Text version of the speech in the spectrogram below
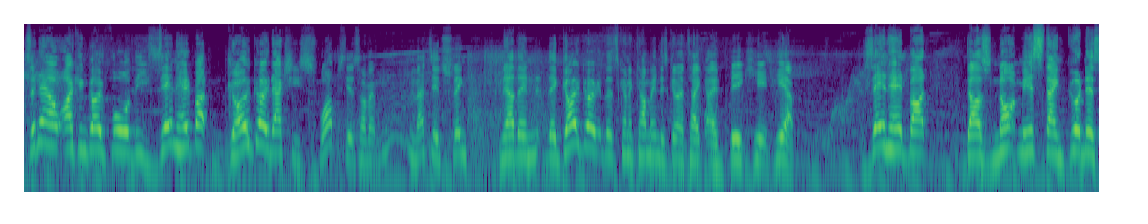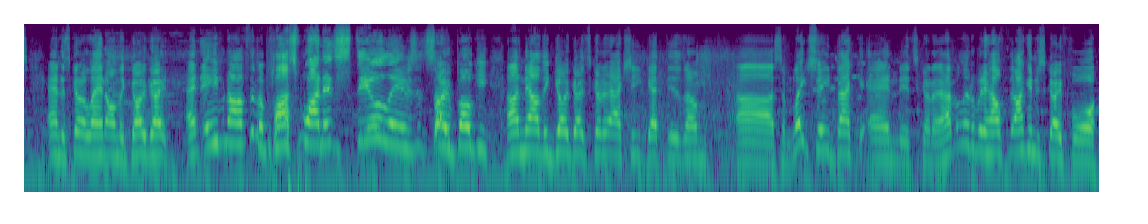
So now I can go for the Zen Headbutt. Gogoat actually swaps here. So I'm like, mm, that's interesting. Now then, the Gogoat that's going to come in is going to take a big hit here. Zen Headbutt does not miss, thank goodness, and it's going to land on the Gogoat. And even after the plus one, it still lives. It's so bulky. Uh, now the Gogoat's going to actually get this, um, uh, some Leech Seed back, and it's going to have a little bit of health. I can just go for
